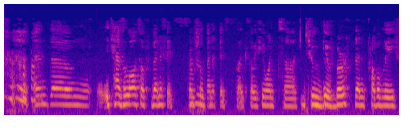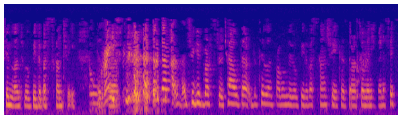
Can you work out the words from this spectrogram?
and um, it has a lot of benefits, social benefits. Like, so if you want uh, to give birth, then probably Finland will be the best country. Oh, great. uh, to give birth to a child, Finland probably will be the best country because there are so many benefits.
